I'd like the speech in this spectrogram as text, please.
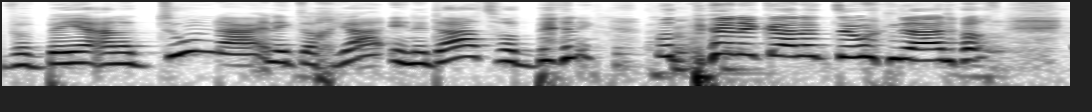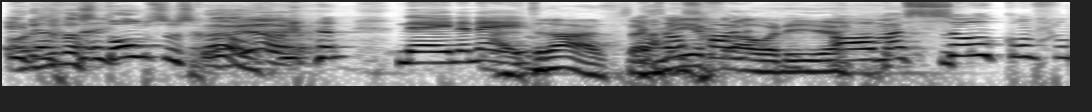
wat ben je aan het doen daar? En ik dacht, ja, inderdaad, wat ben ik, wat ben ik aan het doen daar? Dacht, Oh, dus het dacht, was Tom's schuld. nee, nee, nee. Uiteraard. Er zijn Het was meer gewoon- vrouwen die... eh, Oh, maar zo confronterend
